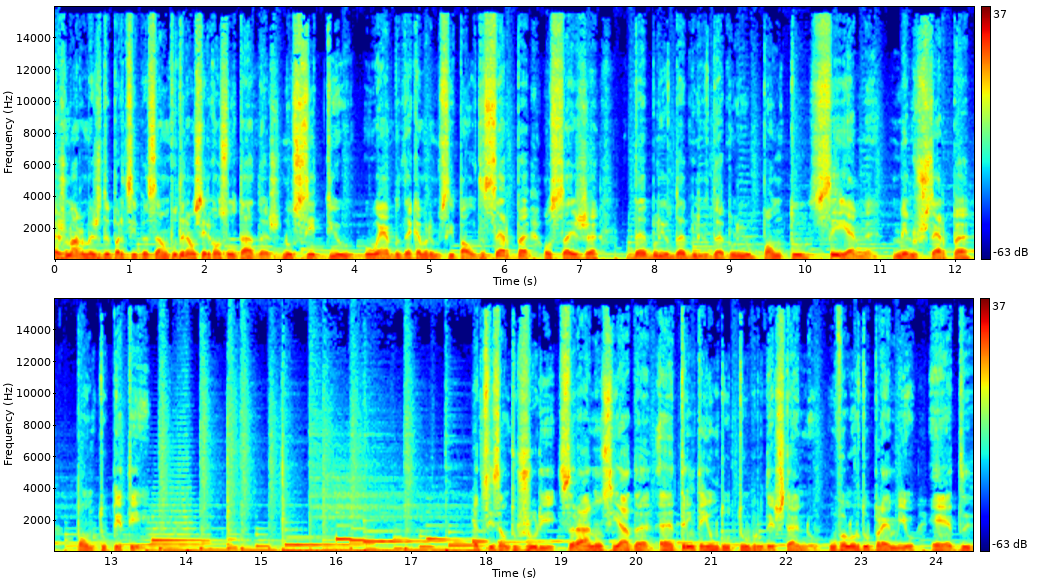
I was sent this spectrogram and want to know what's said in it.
As normas de participação poderão ser consultadas no sítio web da Câmara Municipal de Serpa, ou seja, www.cm-serpa.pt. A decisão do júri será anunciada a 31 de outubro deste ano. O valor do prémio é de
